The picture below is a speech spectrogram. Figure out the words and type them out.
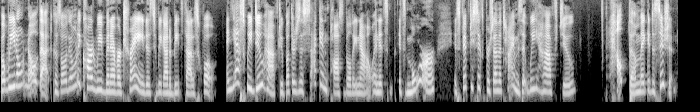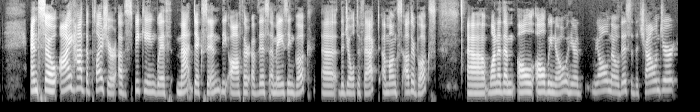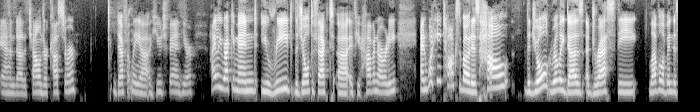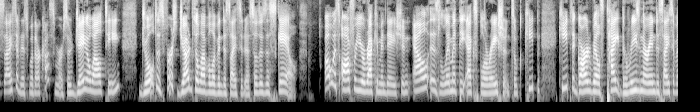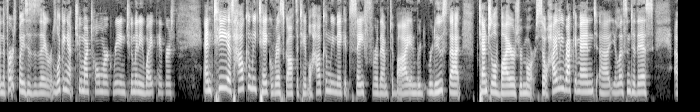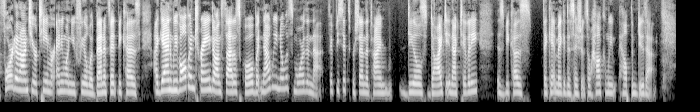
But we don't know that because the only card we've been ever trained is we got to beat status quo. And yes, we do have to, but there's a second possibility now, and it's it's more. It's 56% of the time is that we have to help them make a decision. And so I had the pleasure of speaking with Matt Dixon, the author of this amazing book, uh, The Jolt Effect, amongst other books. Uh, one of them, all all we know here, we all know this is the Challenger and uh, the Challenger customer. Definitely a, a, huge fan here. Highly recommend you read the Jolt Effect uh, if you haven't already. And what he talks about is how the Jolt really does address the level of indecisiveness with our customers. So J O L T, Jolt is first judge the level of indecisiveness. So there's a scale. O is offer your recommendation. L is limit the exploration. So keep keep the guardrails tight. The reason they're indecisive in the first place is they're looking at too much homework, reading too many white papers. And T is how can we take risk off the table? How can we make it safe for them to buy and re- reduce that potential of buyer's remorse? So, highly recommend uh, you listen to this, uh, forward it on to your team or anyone you feel would benefit because, again, we've all been trained on status quo, but now we know it's more than that. 56% of the time deals die to inactivity is because they can't make a decision. So, how can we help them do that?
